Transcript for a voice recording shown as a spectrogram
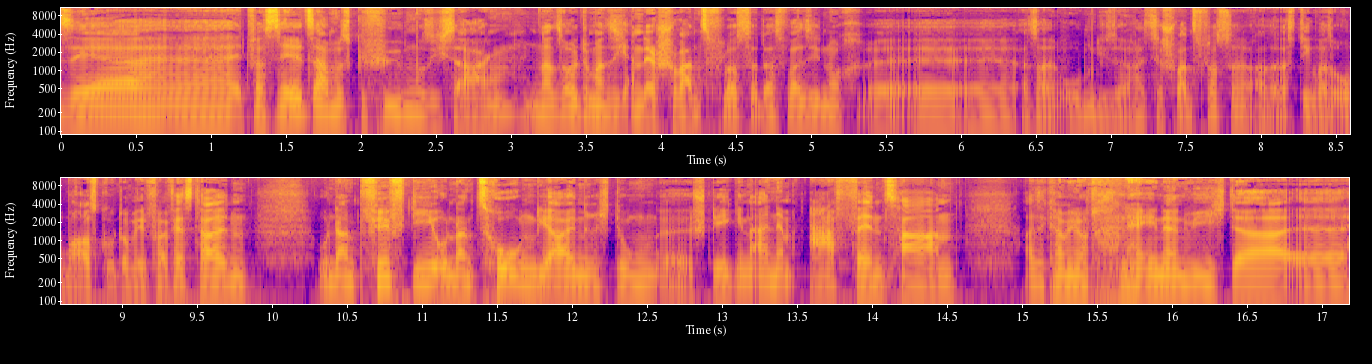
sehr äh, etwas seltsames Gefühl, muss ich sagen. Und dann sollte man sich an der Schwanzflosse, das weiß ich noch, äh, äh, also oben diese, heißt die Schwanzflosse, also das Ding, was oben rausguckt, auf jeden Fall festhalten. Und dann pfiff die und dann zogen die einen Richtung äh, Steg in einem Affenzahn. Also ich kann mich noch daran erinnern, wie ich da äh,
